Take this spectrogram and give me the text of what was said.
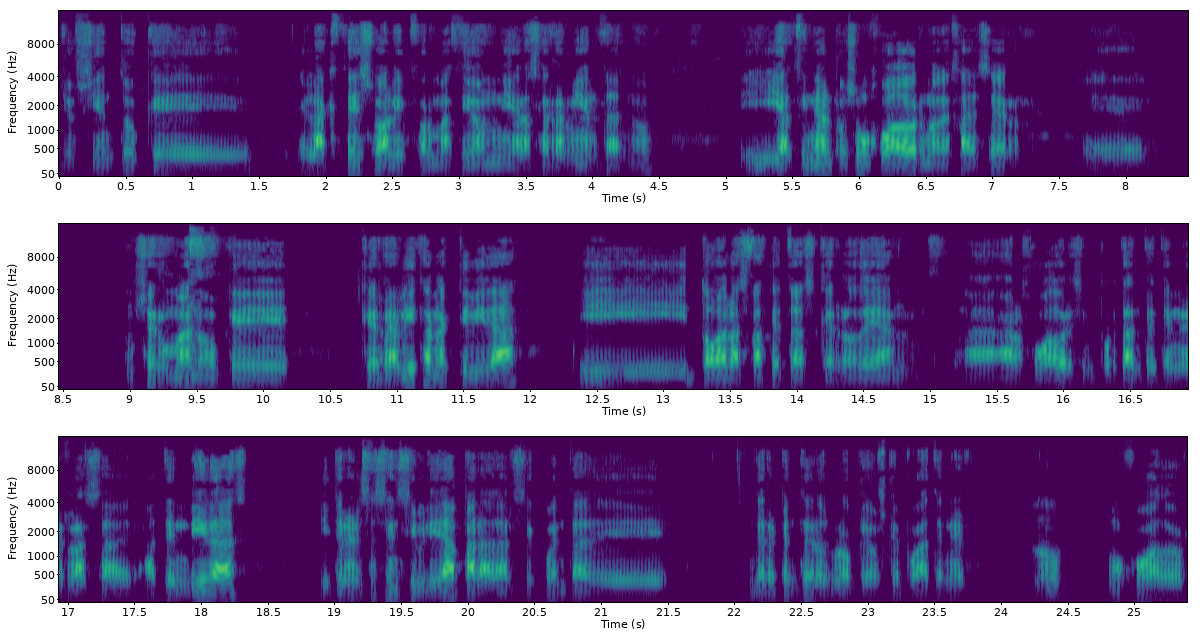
yo siento que el acceso a la información y a las herramientas, ¿no? Y al final, pues un jugador no deja de ser un ser humano que, que realiza una actividad y todas las facetas que rodean al jugador es importante tenerlas atendidas y tener esa sensibilidad para darse cuenta de de repente de los bloqueos que pueda tener ¿no? un jugador.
